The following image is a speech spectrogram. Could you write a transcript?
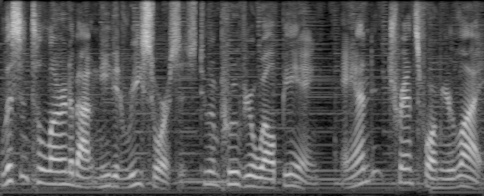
Listen to learn about needed resources to improve your well being and transform your life.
